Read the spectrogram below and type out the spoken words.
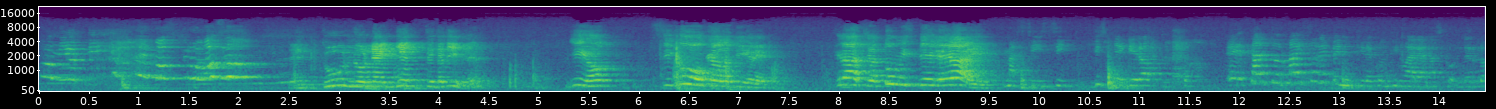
Oh mio Dio, è mostruoso! E tu non hai niente da dire? Io? Sicuro che ho da dire. Grazia, tu mi spiegherai. Ma sì, sì, vi spiegherò tutto. E tanto ormai sarebbe inutile continuare a nasconderlo.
